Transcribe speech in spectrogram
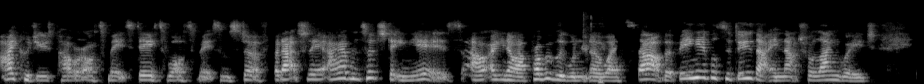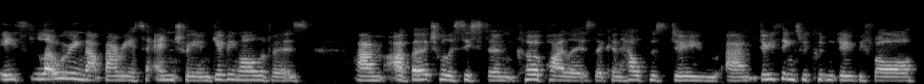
I could use Power Automate today to automate some stuff, but actually I haven't touched it in years. I, you know, I probably wouldn't know where to start. But being able to do that in natural language is lowering that barrier to entry and giving all of us um, our virtual assistant co-pilots that can help us do um, do things we couldn't do before,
